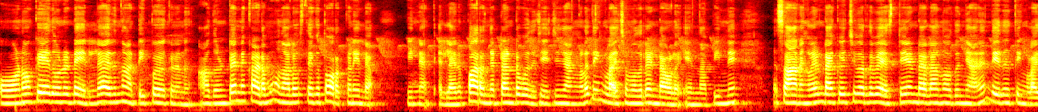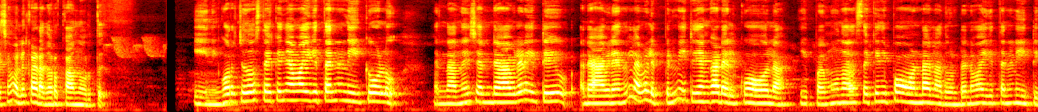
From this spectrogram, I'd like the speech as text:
ഓണമൊക്കെ ആയതുകൊണ്ടിട്ട് എല്ലാവരും നാട്ടിൽ പോയി വെക്കണാണ് അതുകൊണ്ട് തന്നെ കട മൂന്നാൽ ദിവസത്തേക്ക് തുറക്കണില്ല. പിന്നെ എല്ലാവരും പറഞ്ഞിട്ടാണ് പോയത്. ചേച്ചി ഞങ്ങൾ തിങ്കളാഴ്ച മുതൽ ഉണ്ടാവുള്ളൂ എന്നാൽ പിന്നെ സാധനങ്ങൾ ഉണ്ടാക്കി വെച്ച് വെറുതെ വേസ്റ്റ് ചെയ്യണ്ടല്ലോ ഓർത്ത് ഞാൻ എന്ത് ചെയ്ത്? തിങ്കളാഴ്ച മുതൽ കട തുറക്കാമെന്ന് ഓർത്ത്. ഇനി കുറച്ച് ദിവസത്തേക്ക് ഞാൻ വൈകി തന്നെ എണീക്കുള്ളൂ എന്താണെന്ന് വെച്ചാൽ രാവിലെ എണീറ്റ് രാവിലെ എന്നല്ല വെളുപ്പിന് എണീറ്റ് ഞാൻ കടയിലേക്ക് പോകില്ല ഇപ്പം മൂന്നാൽ ദിവസത്തേക്ക് ഇനി പോകണ്ടല്ലോ അതുകൊണ്ട് തന്നെ വൈകി തന്നെ എണീറ്റ്.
